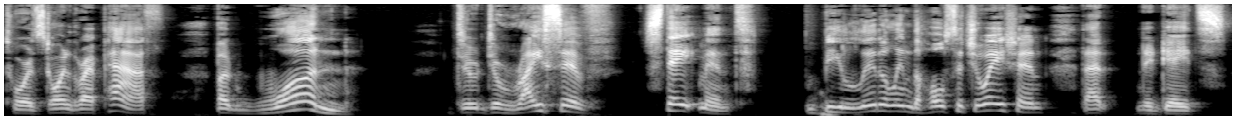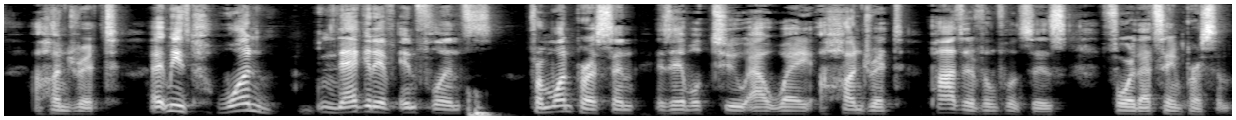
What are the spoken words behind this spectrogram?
towards going the right path, but one de- derisive statement belittling the whole situation that negates a hundred. It means one negative influence from one person is able to outweigh a hundred positive influences for that same person.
